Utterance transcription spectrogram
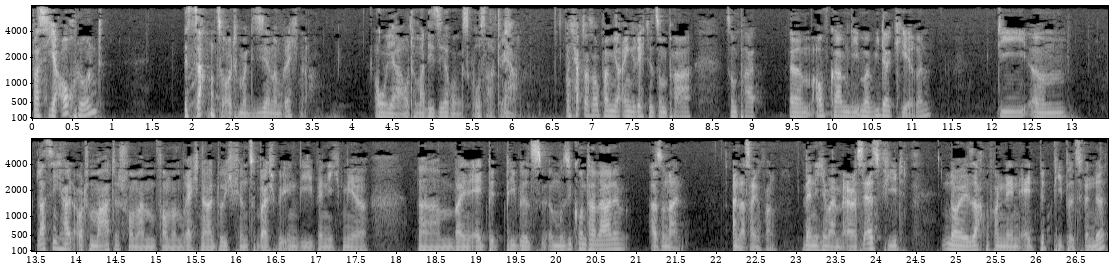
Was sich ja auch lohnt, ist Sachen zu automatisieren am Rechner. Oh ja, Automatisierung ist großartig. Ja. Ich habe das auch bei mir eingerichtet, so ein paar, so ein paar ähm, Aufgaben, die immer wiederkehren, die ähm, lasse ich halt automatisch von meinem, von meinem Rechner durchführen. Zum Beispiel irgendwie, wenn ich mir ähm, bei den 8-Bit-Peoples äh, Musik runterlade. Also nein, anders angefangen. Wenn ich in meinem RSS-Feed neue Sachen von den 8-Bit-Peoples finde,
